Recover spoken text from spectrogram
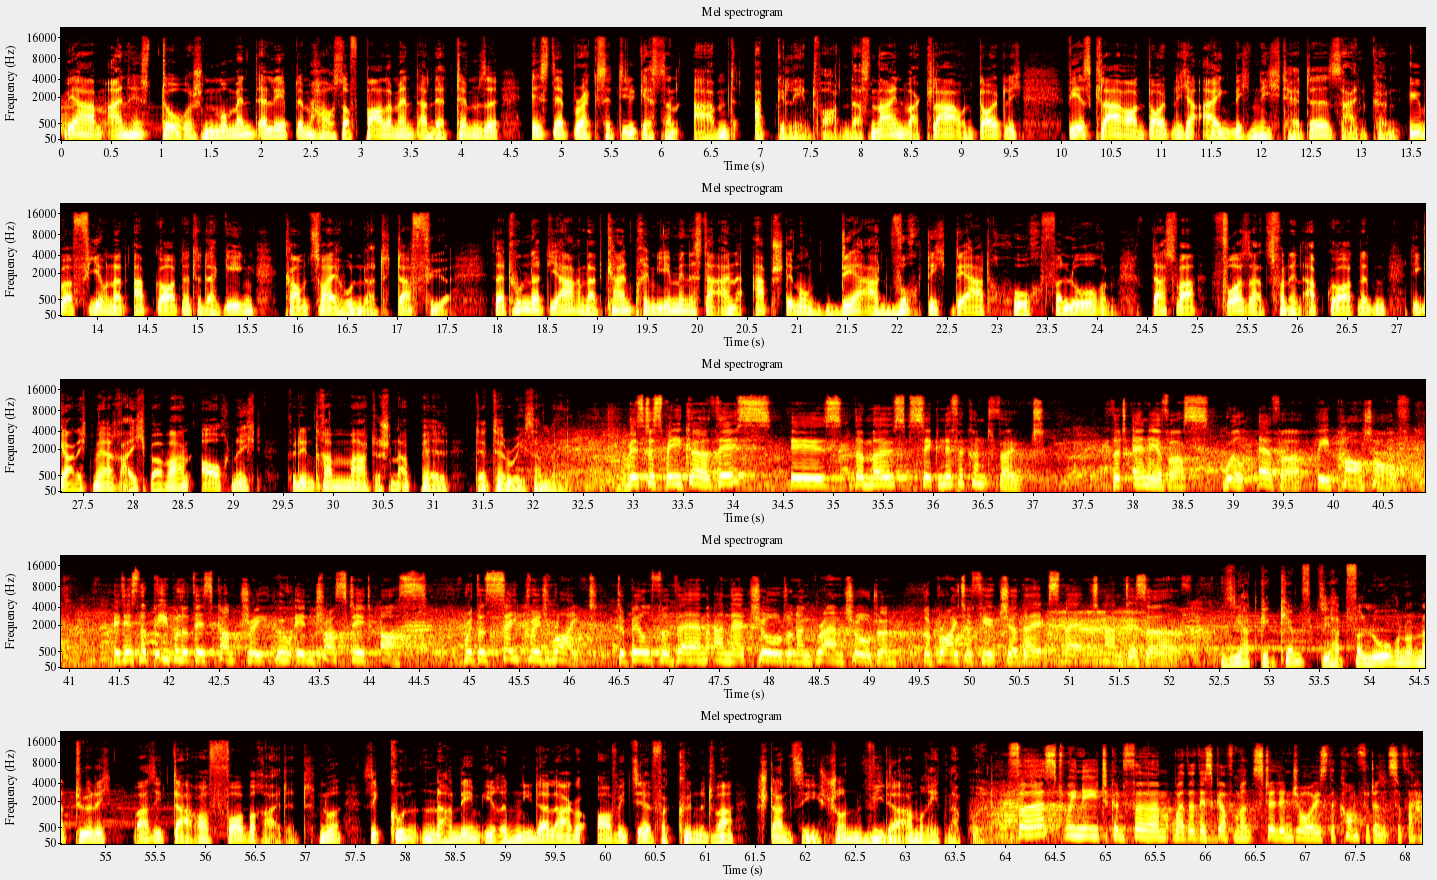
Wir haben einen historischen Moment erlebt im House of Parliament an der Themse, ist der Brexit-Deal gestern Abend abgelehnt worden. Das Nein war klar und deutlich, wie es klarer und deutlicher eigentlich nicht hätte sein können. Über 400 Abgeordnete dagegen, kaum 200 dafür. Seit 100 Jahren hat kein Premierminister eine Abstimmung derart wuchtig, derart hoch verloren. Das war Vorsatz von den Abgeordneten, die gar nicht mehr erreichbar waren, auch nicht für den dramatischen Appell der Theresa May. Mr. Speaker, this is the most significant vote that any of us will ever be part of. It is the people of this country who entrusted us with the sacred right to build for them and their children and grandchildren the brighter future they expect and deserve. Sie hat gekämpft, sie hat verloren und natürlich war sie darauf vorbereitet. Nur Sekunden nachdem ihre Niederlage offiziell verkündet war, stand sie schon wieder am Rednerpult.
